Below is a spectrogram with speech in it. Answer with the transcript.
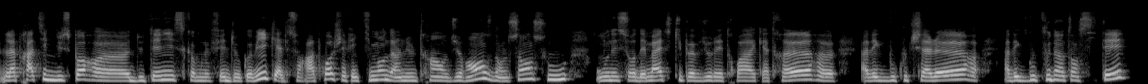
la pratique du sport euh, du tennis, comme le fait Djokovic, elle se rapproche effectivement d'un ultra endurance dans le sens où on est sur des matchs qui peuvent durer 3 à 4 heures, euh, avec beaucoup de chaleur, avec beaucoup d'intensité.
